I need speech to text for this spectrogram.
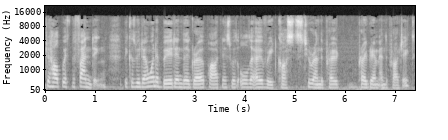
to help with the funding because we don't want to burden the grower partners with all the overhead costs to run the pro- program and the project.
